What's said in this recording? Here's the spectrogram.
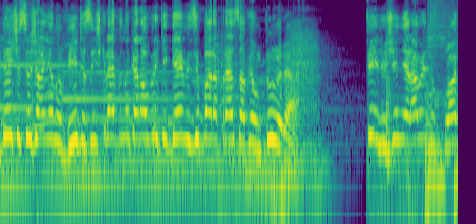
Deixe seu joinha no vídeo, se inscreve no canal Brick Games e bora pra essa aventura! Filho, o General Edukov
